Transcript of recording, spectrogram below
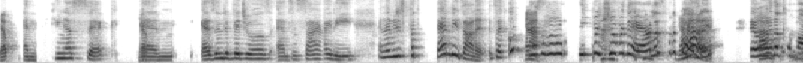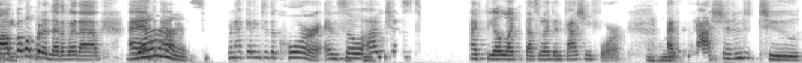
yep. and making us sick yep. and as individuals and society. And then we just put band-aids on it. It's like, oh, yeah. there's a little pinch over there. Let's put a yeah. band-aid. It'll, it'll, come off, but we'll put another one on. And um, yes. Um, we're not getting to the core. And so mm-hmm. I'm just I feel like that's what I've been fashioned for. Mm-hmm. I've been fashioned to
